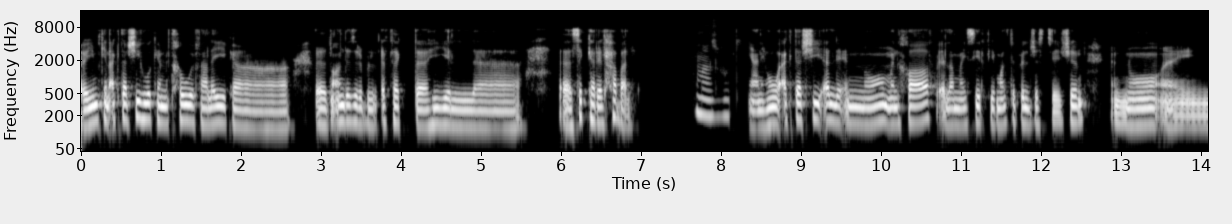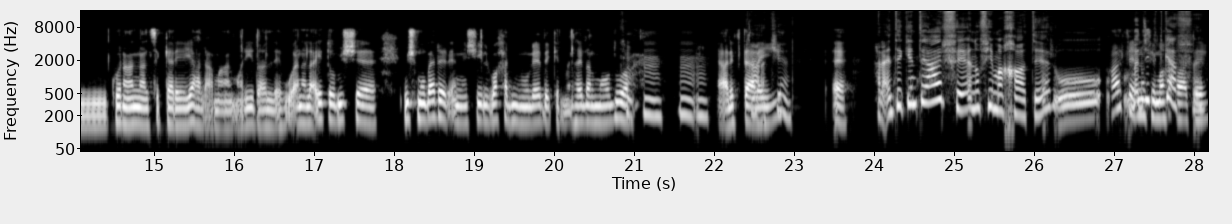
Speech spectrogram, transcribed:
يمكن أكتر شيء هو كان متخوّف علي ك undesirable effect هي آه، سكّر الحبل. مزبوط. يعني هو أكتر شيء قال لي إنه بنخاف لمّا يصير في multiple gestation إنه يكون عندنا السكري يعلى مع المريضة اللي هو أنا لقيته مش مش مُبرر إني شيل واحد من ولادي كرمال هيدا الموضوع. عرفت آه، علي؟ أكيد. إيه. هلأ أنتِ كنتِ عارفة إنه في مخاطر و عارفة إنه في مخاطر.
